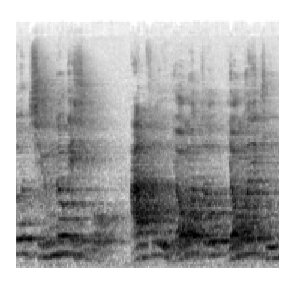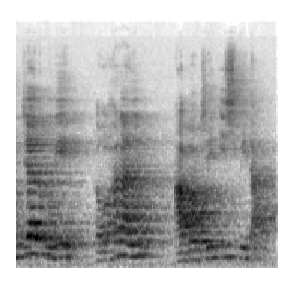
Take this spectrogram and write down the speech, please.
또 지금도 계시고 앞으로 영원토록 영원히 존재하는 분이 바로 하나님 아버지이십니다.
